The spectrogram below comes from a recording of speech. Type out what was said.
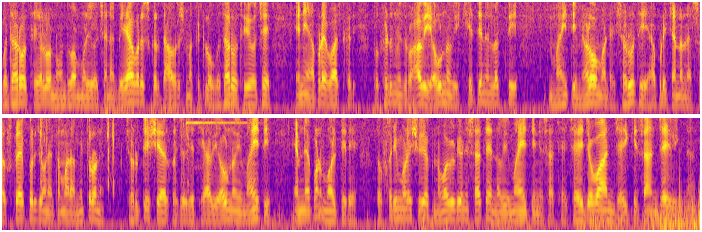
વધારો થયેલો નોંધવા મળ્યો છે અને ગયા વર્ષ કરતાં આ વર્ષમાં કેટલો વધારો થયો છે એની આપણે વાત કરી. તો ખેડૂત મિત્રો, આવી અવનવી ખેતીને લગતી માહિતી મેળવવા માટે જરૂરથી આપણી ચેનલને સબસ્ક્રાઈબ કરજો અને તમારા મિત્રોને જરૂરથી શેર કરજો, જેથી આવી અવનવી માહિતી એમને પણ મળતી રહે. તો ફરી મળીશું એક નવા વિડીયોની સાથે, નવી માહિતીની સાથે. જય જવાન, જય કિસાન, જય વિજ્ઞાન.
